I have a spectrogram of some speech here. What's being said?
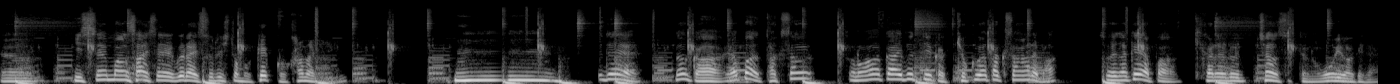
えー、1,000万再生ぐらいする人も結構かなりいる。うんでなんかやっぱたくさんそのアーカイブっていうか曲がたくさんあればそれだけやっぱ聞かれるチャンスっていうのが多いわけで。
